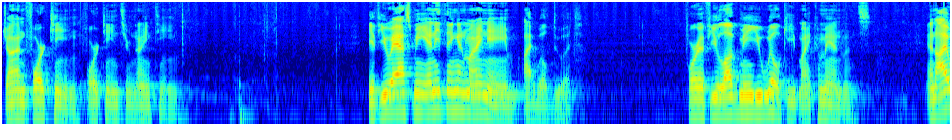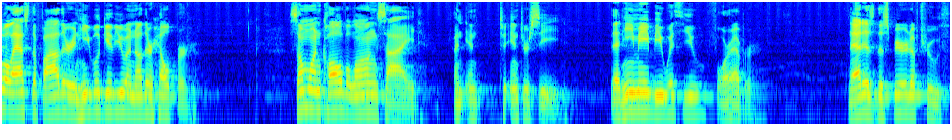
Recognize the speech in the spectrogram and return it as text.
John 14, 14 through 19. If you ask me anything in my name, I will do it. For if you love me, you will keep my commandments. And I will ask the Father, and he will give you another helper, someone called alongside in, to intercede, that he may be with you forever. That is the Spirit of truth,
